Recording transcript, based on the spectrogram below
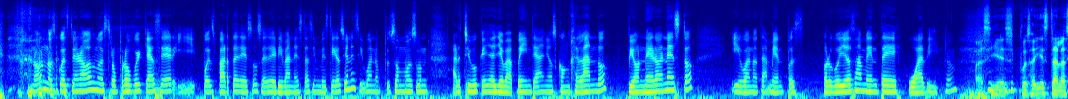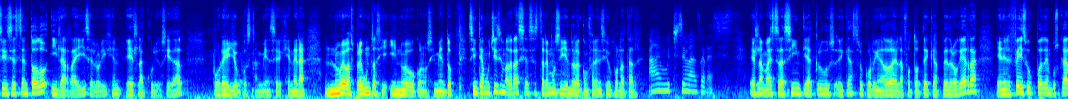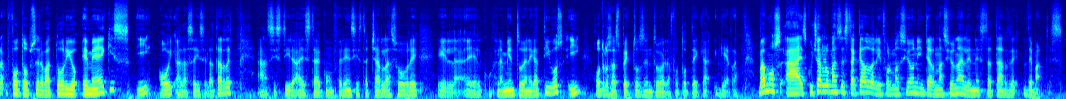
¿no? Nos cuestionamos nuestro propio qué hacer y pues parte de eso se derivan estas investigaciones. Y bueno, pues somos un archivo que ya lleva 20 años congelando, pionero en esto. Y bueno, también pues orgullosamente Wadi. ¿no? Así es, pues ahí está, la ciencia está en todo y la raíz, el origen es la curiosidad. Por ello, pues también se genera nuevas preguntas y, nuevo conocimiento. Cintia, muchísimas gracias. Estaremos siguiendo la conferencia hoy por la tarde. Ay, muchísimas gracias es la maestra Cintia Cruz eh, Castro, coordinadora de la Fototeca Pedro Guerra. En el Facebook pueden buscar Foto Observatorio MX y hoy a las 6 de la tarde asistir a esta conferencia, esta charla sobre el, el congelamiento de negativos y otros aspectos dentro de la Fototeca Guerra. Vamos a escuchar lo más destacado de la información internacional en esta tarde de martes.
